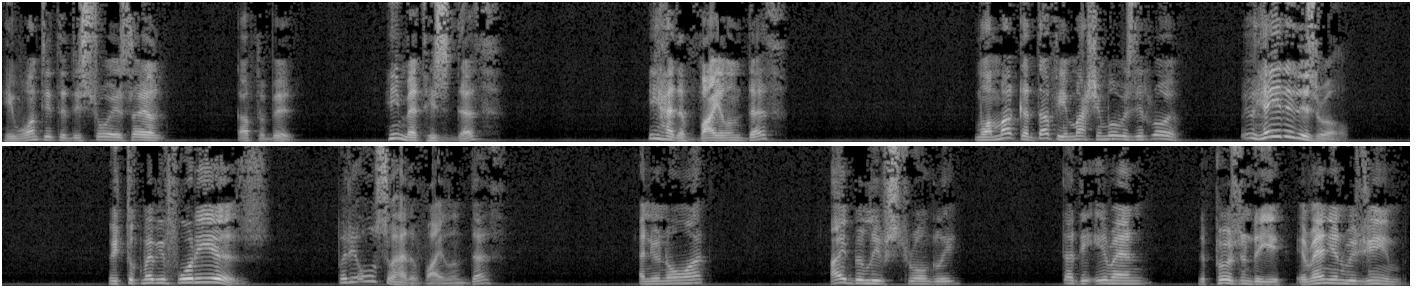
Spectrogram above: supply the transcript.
he wanted to destroy Israel, God forbid. He met his death. He had a violent death. Muammar Gaddafi, Mahshimur he hated Israel. It took maybe 40 years. But he also had a violent death. And you know what? I believe strongly that the Iran, the Persian, the Iranian regime,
